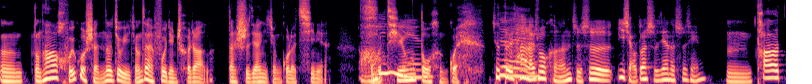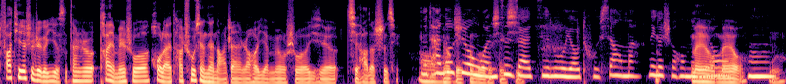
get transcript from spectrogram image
嗯，等他回过神呢，就已经在附近车站了，但时间已经过了七年，啊怎么听都很怪。就对他来说可能只是一小段时间的事情。嗯，他发帖是这个意思，但是他也没说后来他出现在哪站，然后也没有说一些其他的事情。哦那他都是用文字在记录，有图像吗？那个时候没有，有没有，嗯，嗯，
